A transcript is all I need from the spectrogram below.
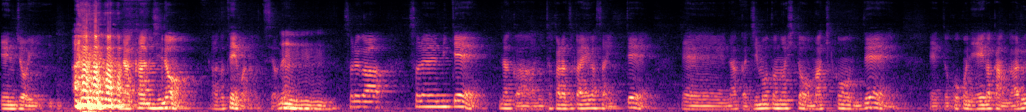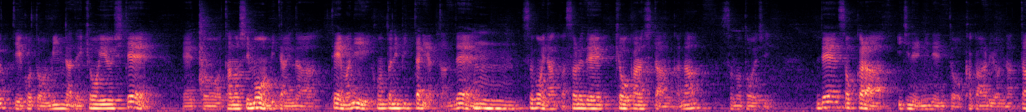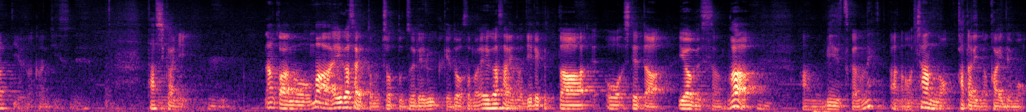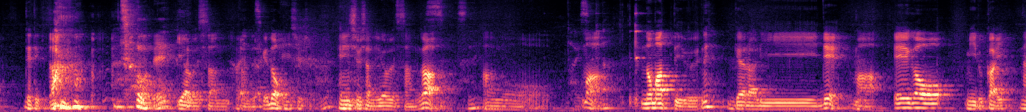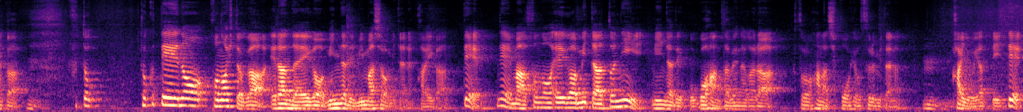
エンジョイな感じの あのテーマなんですよね。うんうんそれがそれ見てなんかあの宝塚映画祭行って、えーなんか地元の人を巻き込んで、えっとここに映画館があるっていうことをみんなで共有して、えっと楽しもうみたいなテーマに本当にぴったりやったんで、うんうん。すごいなんかそれで共感したんかなその当時でそこから1年2年と関わるようになったっていうような感じですね、確かに。うん。なんかあのまあ映画祭ともちょっとずれるけどその映画祭のディレクターをしてた岩渕さんが、あの美術家のねあのチャンの語りの会でも出てきた。そうね。岩渕さんなんですけど、編集者のね。編集者の岩渕さんが、そうですね。あのまあ野間っていうねギャラリーで、まあ、映画を見る会。なんか、ふと特定のこの人が選んだ映画をみんなで見ましょうみたいな会があってで、まあ、その映画を見た後にみんなでこうご飯食べながらその話公表するみたいなうん会をやっていて、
